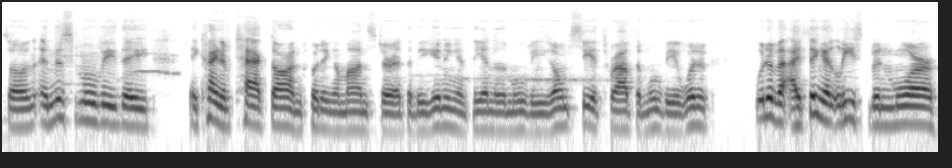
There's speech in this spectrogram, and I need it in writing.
So in this movie, they they kind of tacked on putting a monster at the beginning at the end of the movie. You don't see it throughout the movie. It would have would have I think at least been more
